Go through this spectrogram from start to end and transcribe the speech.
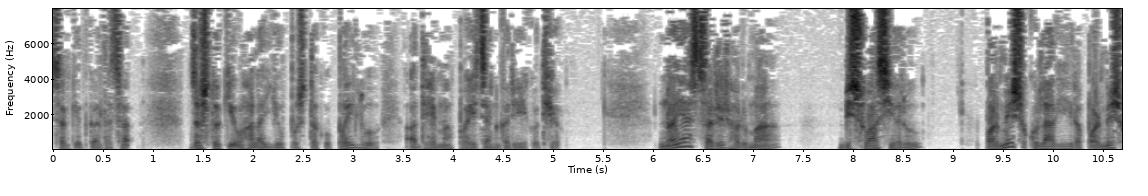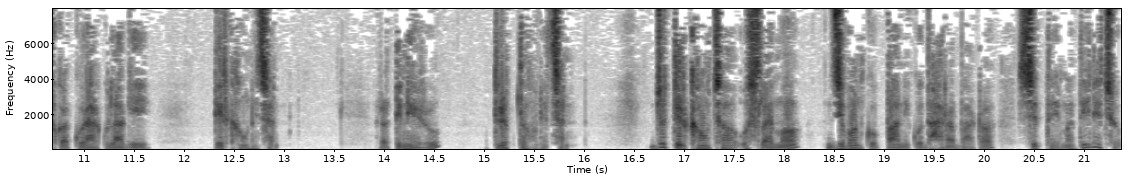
संकेत गर्दछ जस्तो कि उहाँलाई यो पुस्तकको पहिलो अध्यायमा पहिचान गरिएको थियो। नयाँ शरीरहरूमा विश्वासीहरू परमेश्वरको लागि र परमेश्वरका कुराहरूको लागि तिर्खाउनेछन् र तिनीहरू तृप्त हुनेछन्। जो तिर्खाउँछ उसलाई म जीवनको पानीको धाराबाट सित्तैमा दिनेछु।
